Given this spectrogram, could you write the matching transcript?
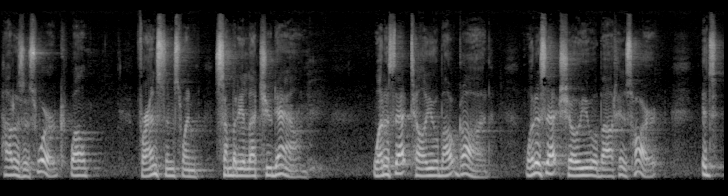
How does this work? Well, for instance, when somebody lets you down, what does that tell you about God? What does that show you about His heart? It's,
